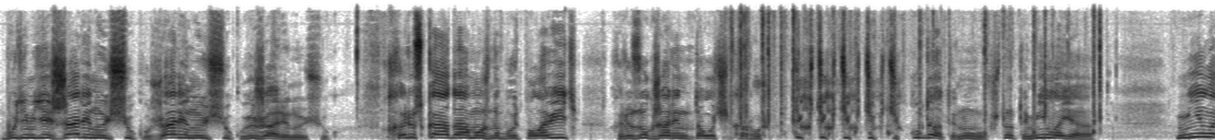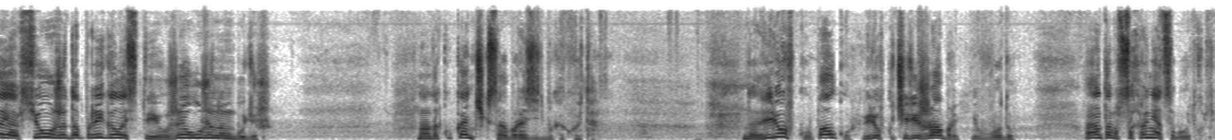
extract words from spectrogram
Будем есть жареную щуку, жареную щуку и жареную щуку. Харюска, да, можно будет половить. Харюзок жареный-то очень хорош. Тихо, тихо, тихо, тихо, тихо. Куда ты? Ну, что ты, милая? Милая, все уже допрыгалась ты. Уже ужином будешь. Надо куканчик сообразить бы какой-то. Да, веревку, палку, веревку через жабры и в воду. Она там сохраняться будет хоть.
